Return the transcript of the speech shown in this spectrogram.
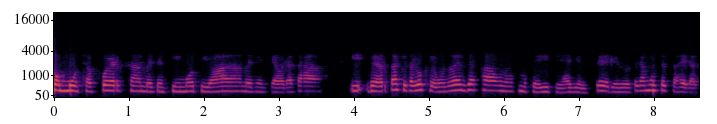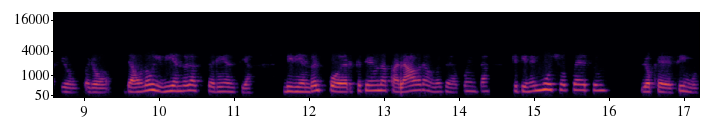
con mucha fuerza, me sentí motivada, me sentí abrazada. Y de verdad que es algo que uno desde acá, uno como que dice, ay, en serio, no será mucha exageración, pero ya uno viviendo la experiencia, viviendo el poder que tiene una palabra, uno se da cuenta que tiene mucho peso lo que decimos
